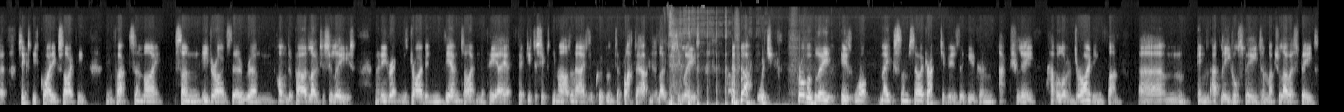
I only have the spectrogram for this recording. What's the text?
uh, 60 is quite exciting. In fact, uh, my son he drives the um, Honda powered Lotus Elise, and he reckons driving the M Type and the PA at 50 to 60 miles an hour is equivalent to flat out in a Lotus Elise, which probably is what makes them so attractive is that you can actually have a lot of driving fun um, in at legal speeds and much lower speeds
